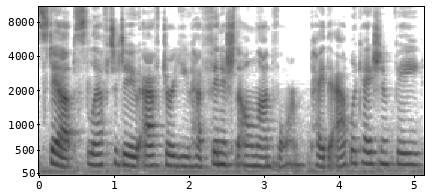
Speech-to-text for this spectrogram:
steps left to do after you have finished the online form. Pay the application fee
